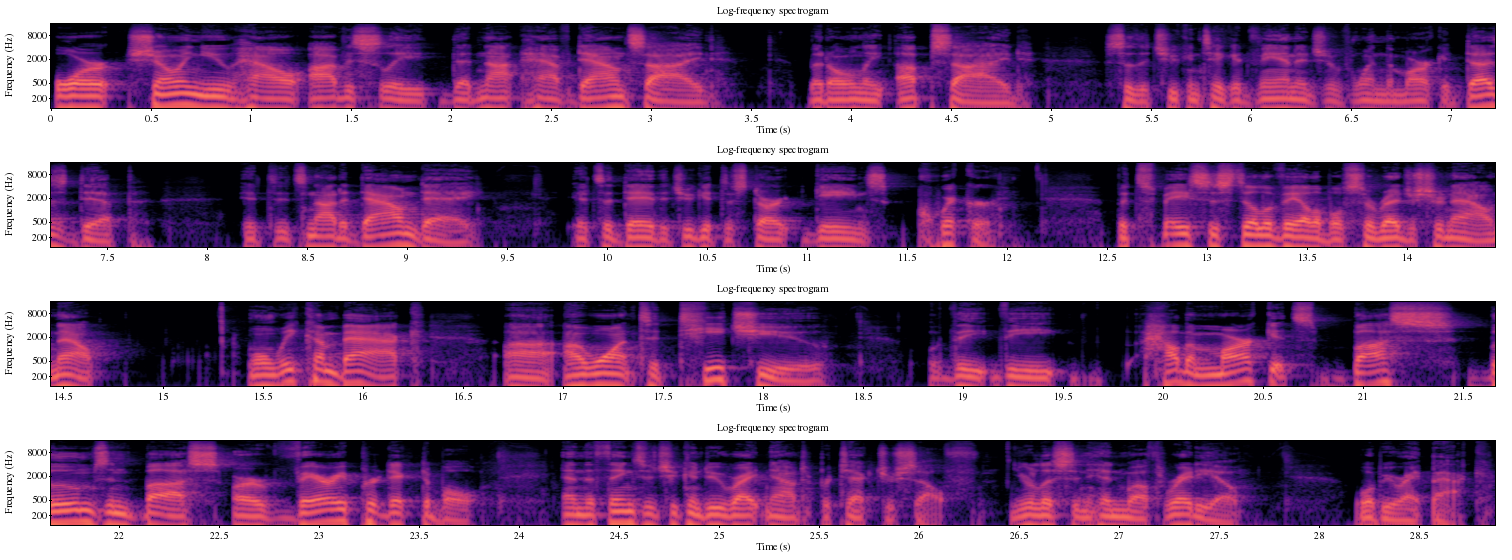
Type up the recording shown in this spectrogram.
or showing you how obviously that not have downside but only upside so that you can take advantage of when the market does dip. It, it's not a down day. It's a day that you get to start gains quicker. But space is still available so register now. Now when we come back uh, i want to teach you the the how the markets bus booms and busts are very predictable and the things that you can do right now to protect yourself you're listening to hidden wealth radio we'll be right back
